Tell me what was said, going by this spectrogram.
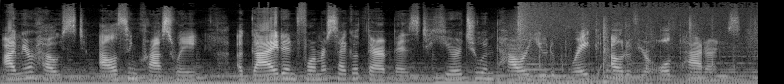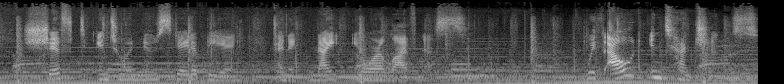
I'm your host, Allison Crossway, a guide and former psychotherapist here to empower you to break out of your old patterns, shift into a new state of being, and ignite your aliveness. Without intentions,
